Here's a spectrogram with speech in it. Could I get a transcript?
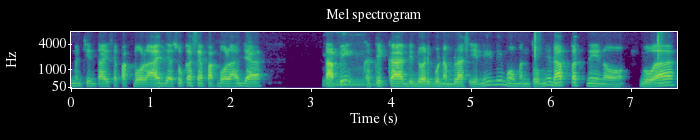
mencintai sepak bola aja, suka sepak bola aja. Tapi Hmm. ketika di 2016 ini nih momentumnya dapet nih no, gua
